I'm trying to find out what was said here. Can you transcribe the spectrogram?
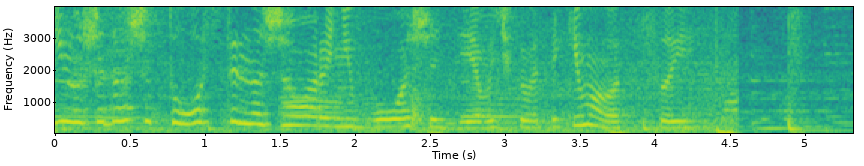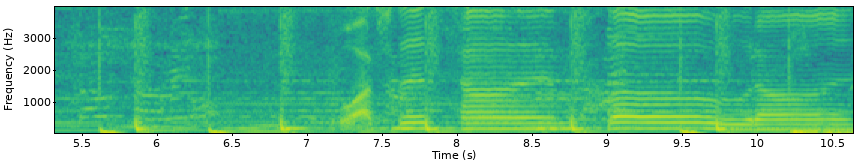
Блін, уже даже тости нажарені. Боже, дівчатки, ви такі молодці. Watch the time float on.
